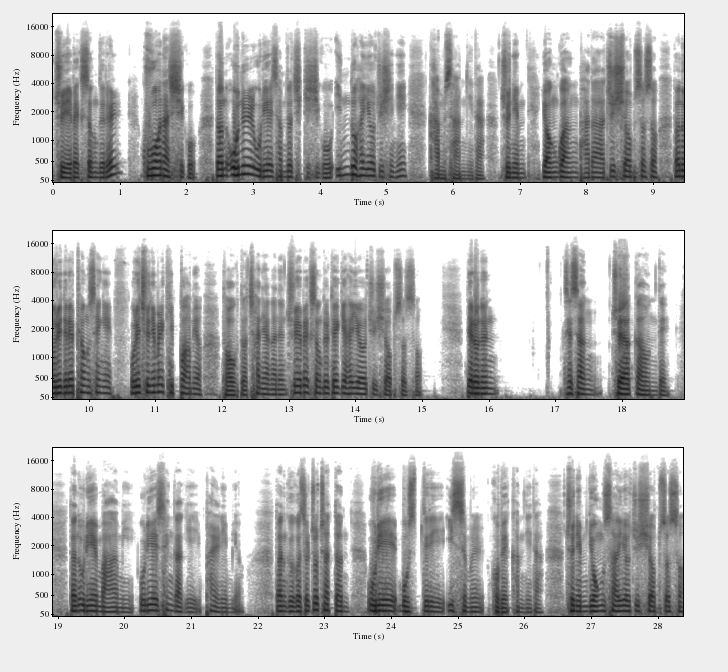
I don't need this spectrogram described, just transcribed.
주의 백성들을 구원하시고 넌 오늘 우리의 삶도 지키시고 인도하여 주시니 감사합니다. 주님 영광 받아 주시옵소서. 넌 우리들의 평생에 우리 주님을 기뻐하며 더욱더 찬양하는 주의 백성들 되게 하여 주시옵소서. 때로는 세상 죄악 가운데 넌 우리의 마음이 우리의 생각이 팔리며 또한 그것을 쫓았던 우리의 모습들이 있음을 고백합니다. 주님 용서하여 주시옵소서.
